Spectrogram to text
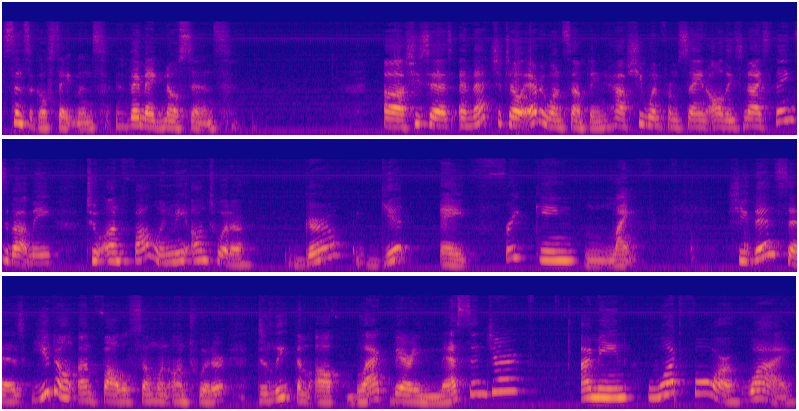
sensical statements, they make no sense. Uh, she says, and that should tell everyone something, how she went from saying all these nice things about me to unfollowing me on Twitter. Girl, get a freaking life. She then says, you don't unfollow someone on Twitter, delete them off BlackBerry Messenger? I mean, what for? Why?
